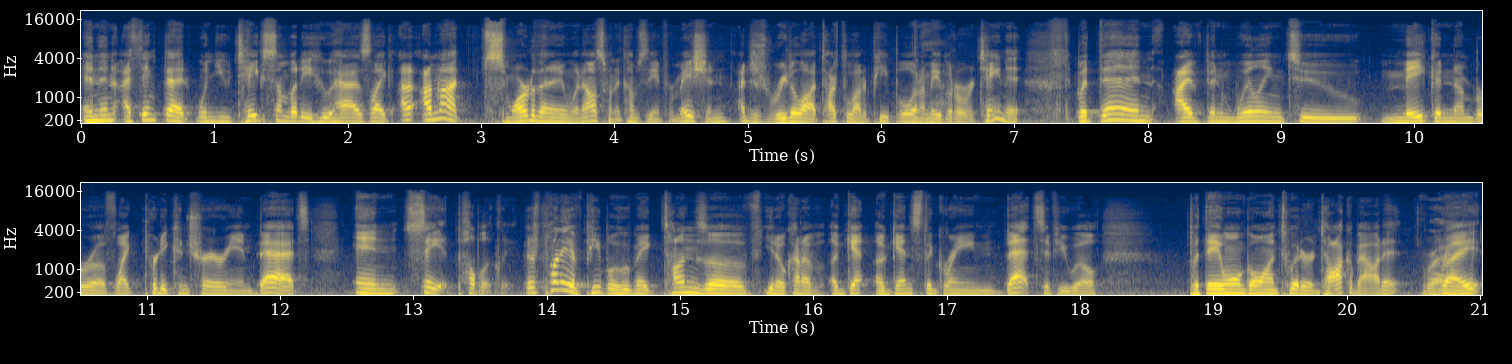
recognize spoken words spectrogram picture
And then I think that when you take somebody who has like I, I'm not smarter than anyone else when it comes to the information. I just read a lot, talk to a lot of people, and I'm able to retain it. But then I've been willing to make a number of like pretty contrarian bets and say it publicly. There's plenty of people who make tons of you know kind of against, against the grain bets, if you will. But they won't go on Twitter and talk about it, Right. right?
